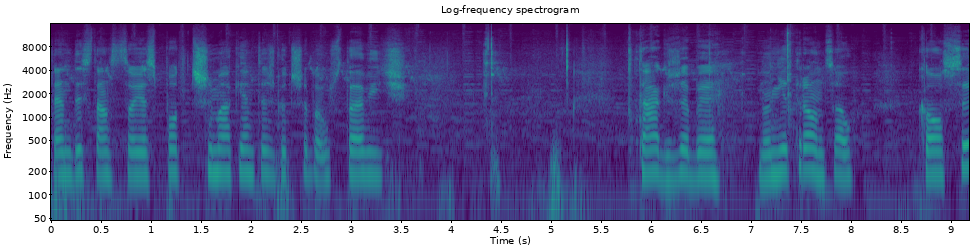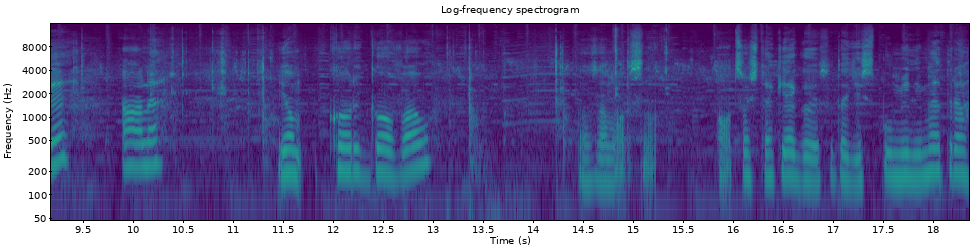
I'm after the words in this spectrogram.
ten dystans, co jest pod trzymakiem, też go trzeba ustawić tak, żeby no nie trącał kosy, ale ją korygował. To za mocno. O, coś takiego jest tutaj gdzieś z pół milimetra.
